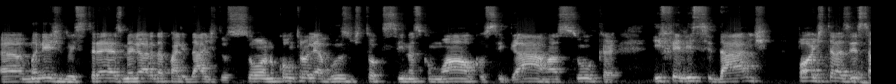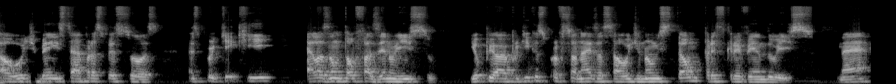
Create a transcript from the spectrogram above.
uh, manejo do estresse, melhora da qualidade do sono, controle e abuso de toxinas como álcool, cigarro, açúcar e felicidade pode trazer saúde e bem-estar para as pessoas. Mas por que, que elas não estão fazendo isso? E o pior, por que, que os profissionais da saúde não estão prescrevendo isso? Né?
